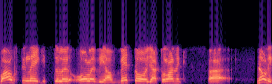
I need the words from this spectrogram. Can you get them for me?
vauhtileikittyly olevia vetoja, tuollainen, ää, ne oli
